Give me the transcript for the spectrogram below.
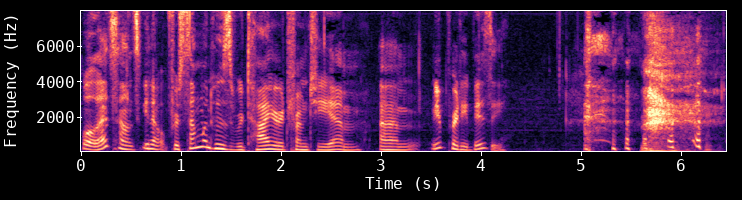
Well, that sounds, you know, for someone who's retired from GM, um, you're pretty busy.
